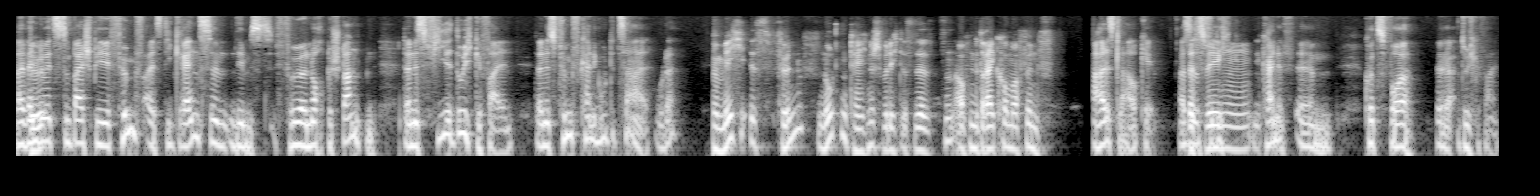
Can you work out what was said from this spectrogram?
Weil wenn du jetzt zum Beispiel 5 als die Grenze nimmst für noch bestanden, dann ist 4 durchgefallen. Dann ist 5 keine gute Zahl, oder? Für mich ist 5, notentechnisch würde ich das setzen, auf eine 3,5. Alles klar, okay. Also Deswegen- das ist keine ähm, kurz vor äh, durchgefallen.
